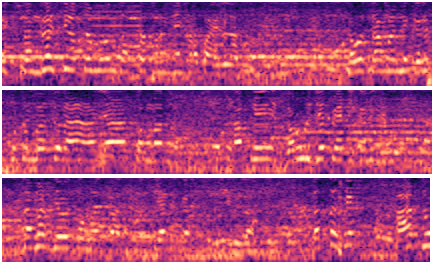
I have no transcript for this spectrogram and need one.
एक संघर्ष योद्धा म्हणून दत्ता सुरंगेंकडे पाहिलं जातं. सर्वसामान्य गरीब कुटुंबातील या तरुणानं आपली गरुड झेप या ठिकाणी घेऊन समाजसेवेचं व्रत या ठिकाणी सुरू केलेलं आहे. दत्तशेठ हा जो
